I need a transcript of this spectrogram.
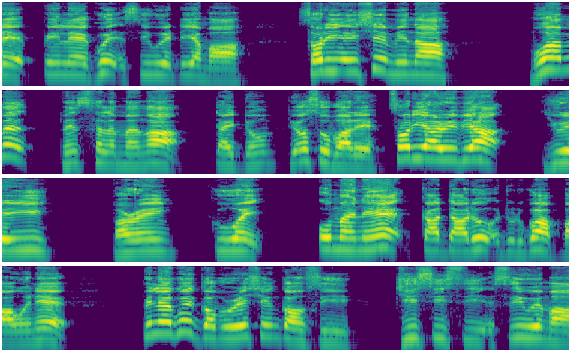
တဲ့ပင်လယ်ကွေ့အစည်းအဝေးတစ်ရက်မှာ ဆော်ဒီအိမ်ရှေ့မင်းသားမိုဟာမက်ဘင်ဆလမန်ကတိုက်တွန်းပြောဆိုပါတယ်ဆော်ဒီအာရေဗျ UAE ဘာရိန်းကူဝိတ်အိုမန်နဲ့ကာတာတို့အတူတကွပါဝင်တဲ့ပင်လယ်ကွေ့ကော်ပိုရေးရှင်းကောင်စီ GCC အစည်းအဝေးမှာ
